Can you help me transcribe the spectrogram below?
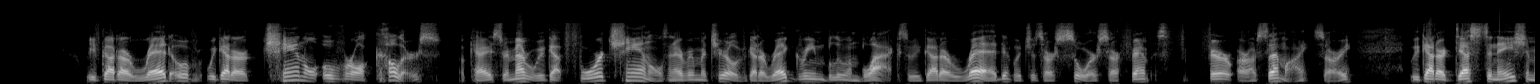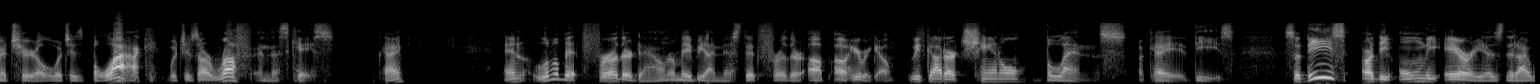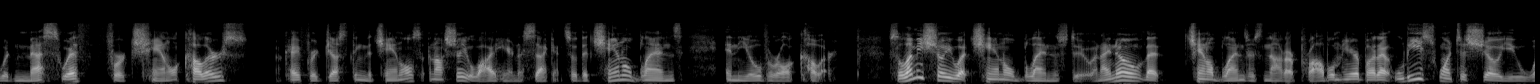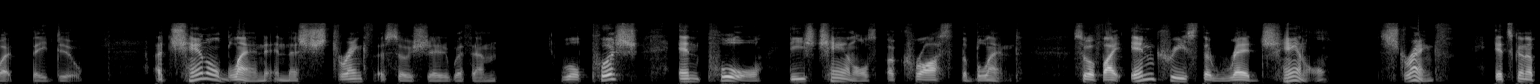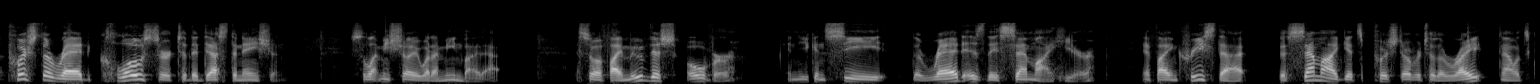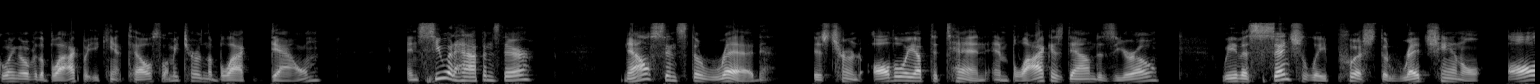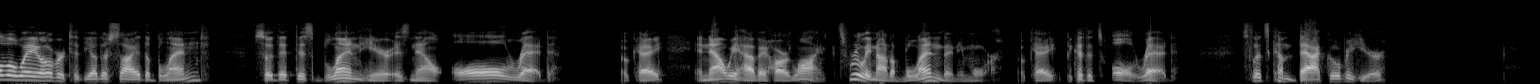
We've got our red over, we got our channel overall colors. Okay, so remember we've got four channels in every material. We've got a red, green, blue, and black. So we've got our red, which is our source, our fair, or our semi, sorry. We've got our destination material, which is black, which is our rough in this case. Okay, and a little bit further down, or maybe I missed it, further up. Oh, here we go. We've got our channel blends. Okay, these. So these are the only areas that I would mess with for channel colors, okay, for adjusting the channels. And I'll show you why here in a second. So the channel blends and the overall color. So let me show you what channel blends do. And I know that channel blends is not our problem here, but I at least want to show you what they do. A channel blend and the strength associated with them will push and pull these channels across the blend. So if I increase the red channel strength, it's going to push the red closer to the destination. So let me show you what I mean by that. So if I move this over, and you can see the red is the semi here. If I increase that, the semi gets pushed over to the right. Now it's going over the black, but you can't tell. So let me turn the black down and see what happens there. Now since the red is turned all the way up to 10 and black is down to zero, we have essentially pushed the red channel all the way over to the other side of the blend so that this blend here is now all red, okay? And now we have a hard line. It's really not a blend anymore, okay? Because it's all red. So let's come back over here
